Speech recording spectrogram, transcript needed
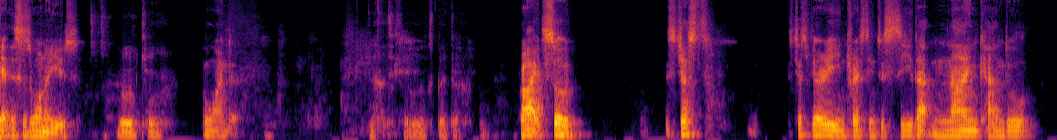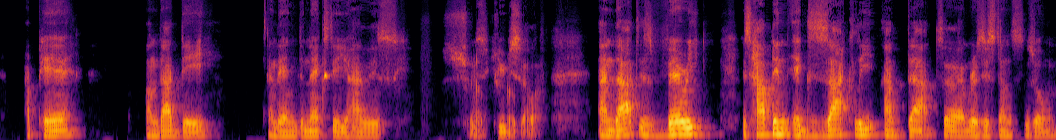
Yeah, this is the one I use. Okay. Oanda. That one looks better. Right. So it's just it's just very interesting to see that nine candle appear on that day, and then the next day you have this, this huge sell-off, and that is very is happening exactly at that uh, resistance zone,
